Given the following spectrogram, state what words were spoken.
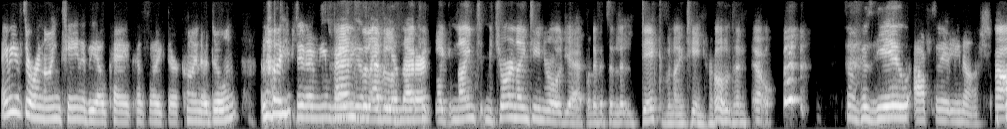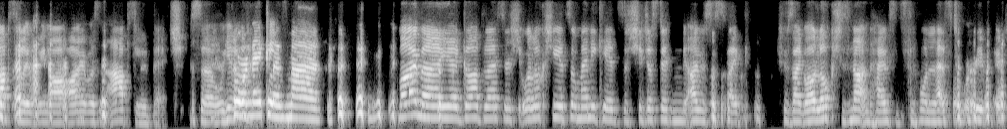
Maybe if they were 19, it'd be okay because like they're kind of done. like, you know I mean? Depends the level of better. like 19, mature 19 year old, yeah. But if it's a little dick of a 19 year old, then no. so if it's you, absolutely not. absolutely not. I was an absolute bitch. So you know, poor Nicola's, ma. my ma, yeah, God bless her. She, well, look, she had so many kids that she just didn't. I was just like, she was like, oh look, she's not in the house. It's one less to worry about.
